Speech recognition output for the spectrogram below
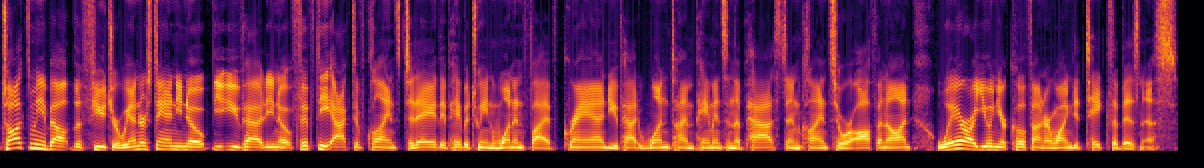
talk to me about the future. We understand, you know, you've had, you know, 50 active clients today. They pay between one and five grand. You've had one-time payments in the past and clients who are off and on. Where are you and your co-founder wanting to take the business?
